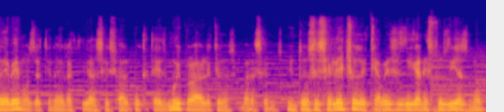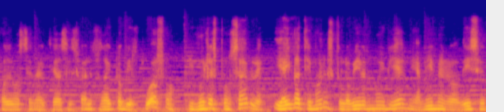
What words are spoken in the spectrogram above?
debemos de tener actividad sexual porque es muy probable que nos embaracemos. Entonces el hecho de que a veces digan estos días no podemos tener actividad sexual es un acto virtuoso y muy responsable. Y hay matrimonios que lo viven muy bien y a mí me lo dicen,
